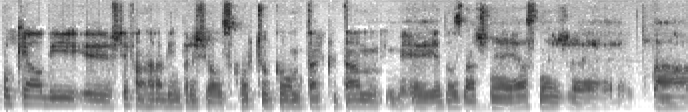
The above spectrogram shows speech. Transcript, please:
Pokiaľ by Štefan Harabín prešiel s Korčokom, tak tam je jednoznačne jasné, že tá,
